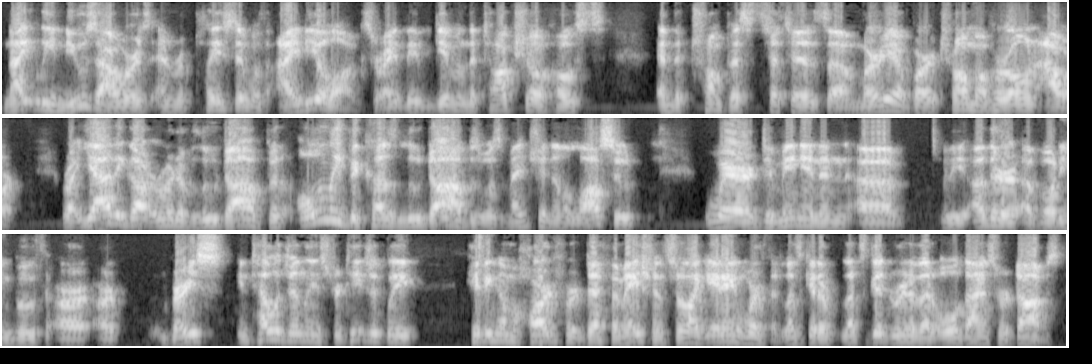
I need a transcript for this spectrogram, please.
nightly news hours and replaced it with ideologues, right? They've given the talk show hosts and the Trumpists, such as uh, Maria Bartiromo, her own hour. Right? Yeah, they got rid of Lou Dobbs, but only because Lou Dobbs was mentioned in a lawsuit where Dominion and uh, the other uh, voting booth are, are very intelligently and strategically hitting him hard for defamation. So like, it ain't worth it. Let's get a, let's get rid of that old dinosaur Dobbs.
